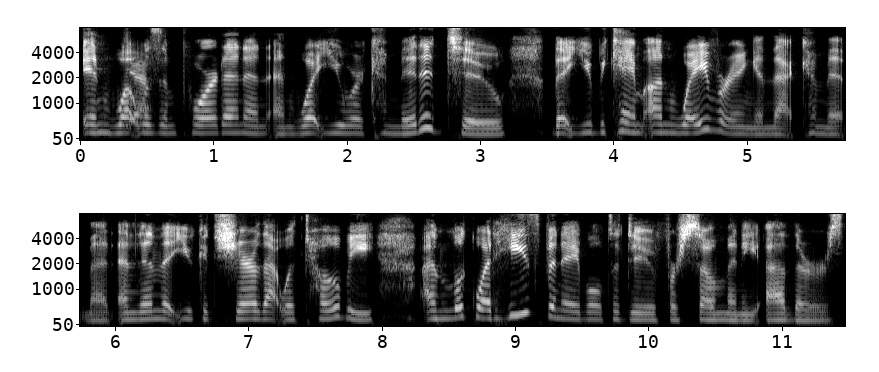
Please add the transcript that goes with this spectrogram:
in what yeah. was important and, and what you were committed to that you became unwavering in that commitment and then that you could share that with Toby and look what he's been able to do for so many others.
